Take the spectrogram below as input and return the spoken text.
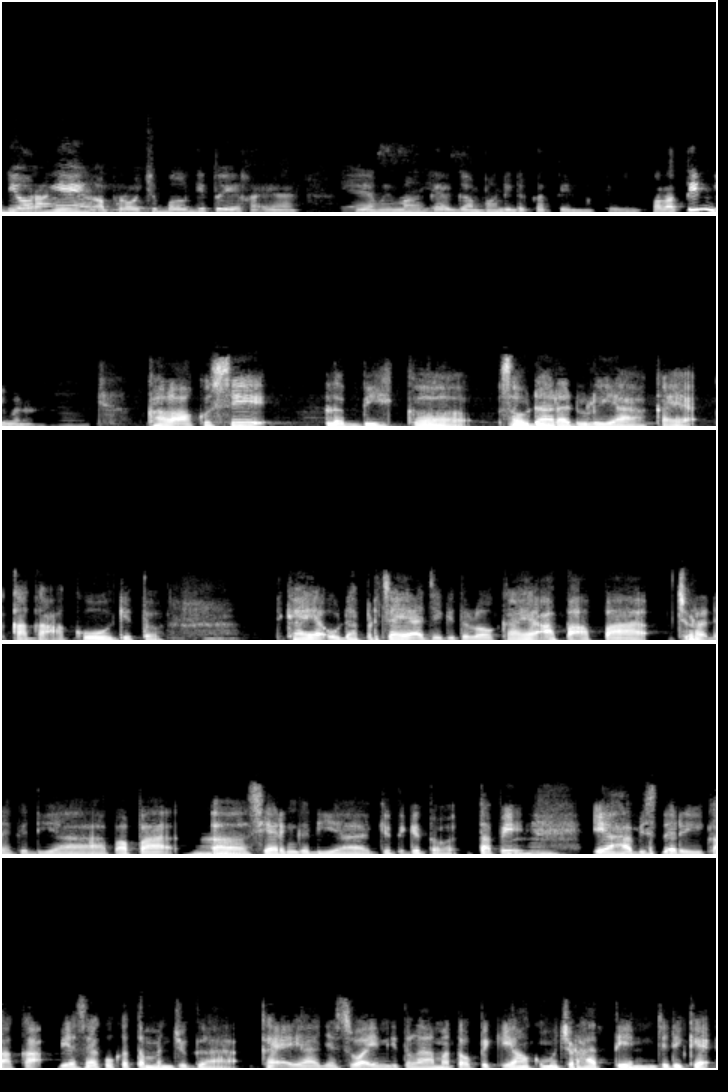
jadi Iya, orangnya yang gitu. approachable gitu ya kak ya yang Yes, memang kayak yes. gampang dideketin oke kalau tin gimana. Kalau aku sih lebih ke saudara dulu ya, kayak kakak aku gitu. Kayak udah percaya aja gitu loh, kayak apa-apa curhatnya ke dia, apa-apa Hmm. eh, sharing ke dia gitu-gitu. Tapi Mhm. ya habis dari kakak, biasanya aku ke temen juga. Kayak ya nyesuaiin gitu lah sama topik yang aku mau curhatin. Jadi kayak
